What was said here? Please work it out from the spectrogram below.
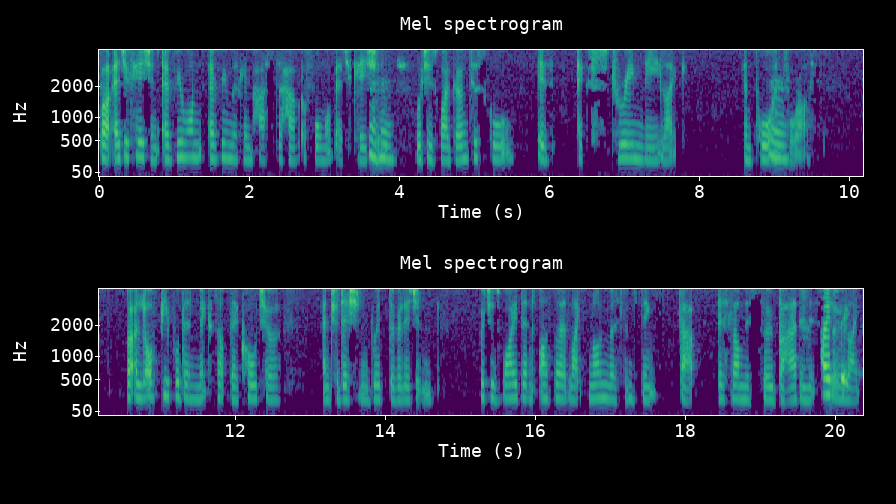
but education everyone every muslim has to have a form of education Mhm. which is why going to school is extremely like important Mm. for us. But a lot of people then mix up their culture and tradition with the religion which is why then other like non-muslims thinks that islam is so bad and it's I so think- like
